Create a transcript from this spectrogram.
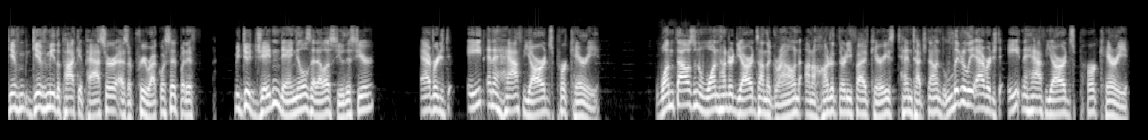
give give me the pocket passer as a prerequisite. But if mean, dude, Jayden Daniels at LSU this year averaged eight and a half yards per carry, one thousand one hundred yards on the ground on one hundred thirty five carries, ten touchdowns. Literally averaged eight and a half yards per carry,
